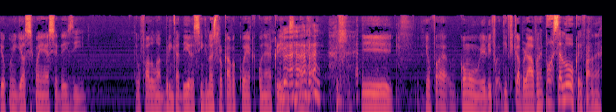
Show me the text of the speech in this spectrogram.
Eu com o Miguel se conhece desde. Eu falo uma brincadeira assim, que nós trocava cueca quando era criança, né? E eu como ele, ele fica bravo, né? Pô, você é louco, ele fala, né?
